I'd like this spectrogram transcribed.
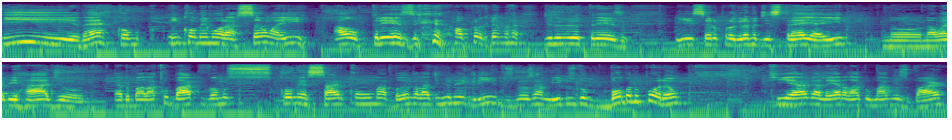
E, né, como, em comemoração aí ao 13, ao programa de número 13, e ser o programa de estreia aí no, na web rádio é do Balacobaco, vamos começar com uma banda lá de Rio Negrinho, dos meus amigos do Bomba no Porão, que é a galera lá do Magos Bar.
